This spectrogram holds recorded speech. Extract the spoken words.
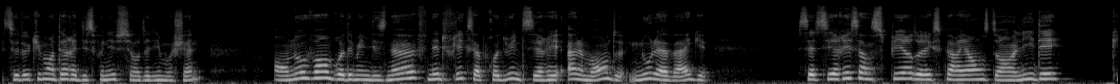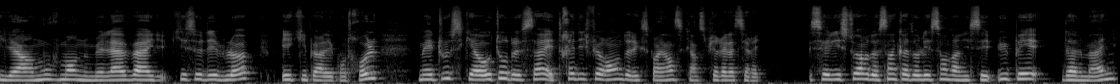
Ce documentaire est disponible sur Dailymotion. En novembre 2019, Netflix a produit une série allemande, Nous la vague. Cette série s'inspire de l'expérience dans l'idée qu'il y a un mouvement nommé la vague qui se développe et qui perd les contrôles, mais tout ce qu'il y a autour de ça est très différent de l'expérience qui a inspiré la série. C'est l'histoire de cinq adolescents d'un lycée UP d'Allemagne,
